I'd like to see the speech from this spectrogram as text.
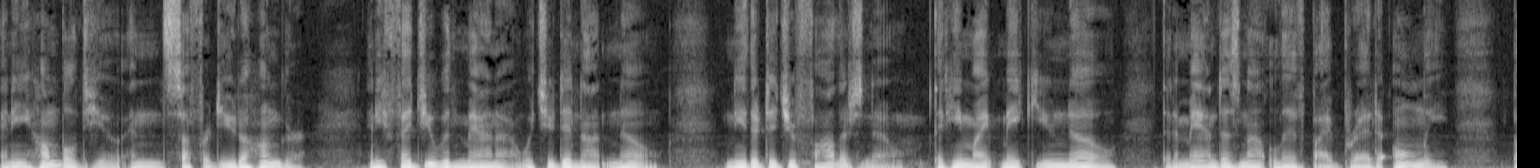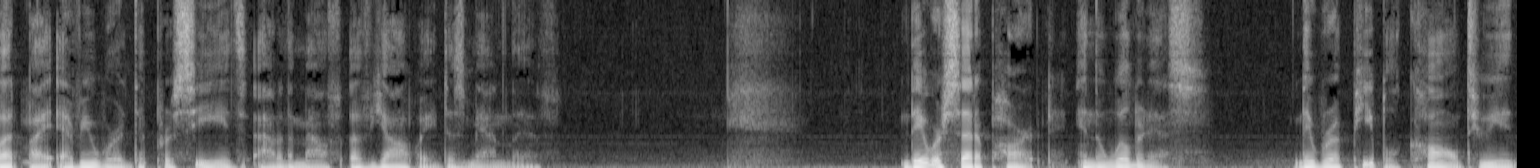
And he humbled you and suffered you to hunger, and he fed you with manna which you did not know, neither did your fathers know, that he might make you know that a man does not live by bread only, but by every word that proceeds out of the mouth of Yahweh does man live. They were set apart in the wilderness. They were a people called to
